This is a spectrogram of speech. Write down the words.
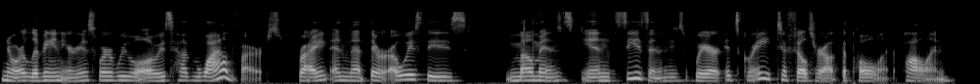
you know, are living in areas where we will always have wildfires, right? And that there are always these moments in seasons where it's great to filter out the pollen.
